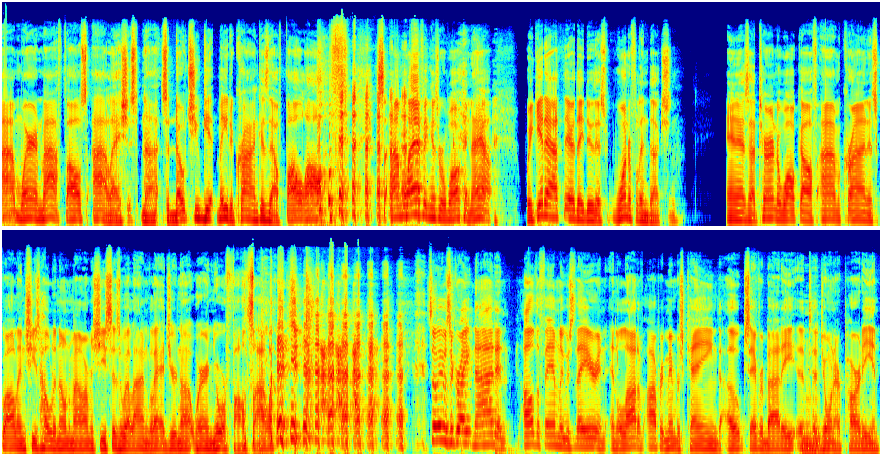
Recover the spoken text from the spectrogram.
I'm wearing my false eyelashes tonight, so don't you get me to crying because they'll fall off. so I'm laughing as we're walking out. We get out there, they do this wonderful induction. And as I turn to walk off, I'm crying and squalling. She's holding onto my arm and she says, Well, I'm glad you're not wearing your false eyelashes. so it was a great night and all the family was there and, and a lot of Opry members came, the Oaks, everybody uh, to join our party. And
